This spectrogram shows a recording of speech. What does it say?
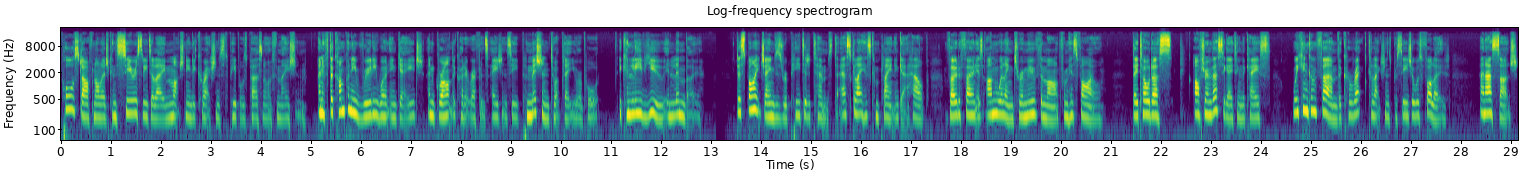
Poor staff knowledge can seriously delay much needed corrections to people's personal information. And if the company really won't engage and grant the credit reference agency permission to update your report, it can leave you in limbo. Despite James's repeated attempts to escalate his complaint and get help, Vodafone is unwilling to remove the mark from his file. They told us, after investigating the case, we can confirm the correct collections procedure was followed, and as such,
